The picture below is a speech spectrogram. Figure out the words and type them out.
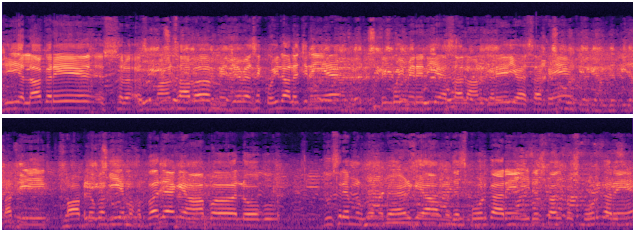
جی اللہ کرے سلمان صاحب مجھے ویسے کوئی لالچ نہیں ہے کہ کوئی میرے لیے ایسا اعلان کرے یا ایسا کہیں باقی آپ لوگوں کی یہ محبت ہے کہ آپ لوگ دوسرے ملکوں میں بیٹھ کے آپ مجھے سپورٹ کر رہے ہیں ای کا کو سپورٹ کر رہے ہیں۔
